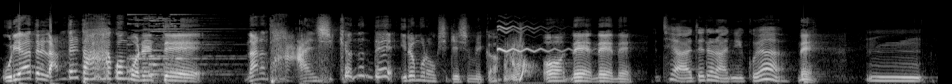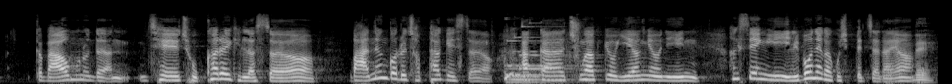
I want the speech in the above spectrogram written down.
우리 아들 남들 다 학원 보낼 때, 나는 다 안 시켰는데, 이런 분 혹시 계십니까? 어, 네, 네, 네. 제 아들은 아니고요. 네. 음, 그러니까 마음으로 난제 조카를 길렀어요. 많은 거를 접하게 했어요. 아까 중학교 2학년인 학생이 일본에 가고 싶댔잖아요. 네.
